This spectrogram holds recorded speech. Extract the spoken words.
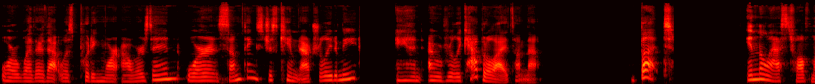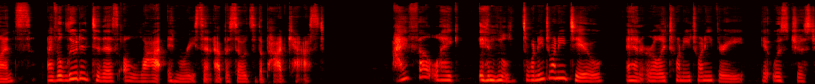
or whether that was putting more hours in, or some things just came naturally to me and I would really capitalize on that. But in the last 12 months, I've alluded to this a lot in recent episodes of the podcast. I felt like in 2022 and early 2023, it was just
